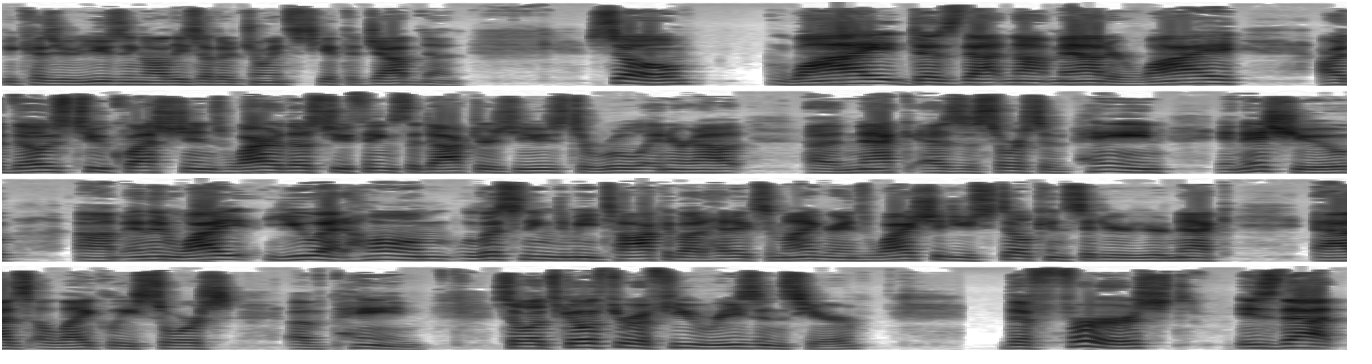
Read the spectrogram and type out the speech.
because you're using all these other joints to get the job done. So, why does that not matter? Why are those two questions, why are those two things the doctors use to rule in or out a neck as a source of pain an issue? Um, and then why you at home listening to me talk about headaches and migraines, why should you still consider your neck as a likely source of pain? So let's go through a few reasons here. The first is that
